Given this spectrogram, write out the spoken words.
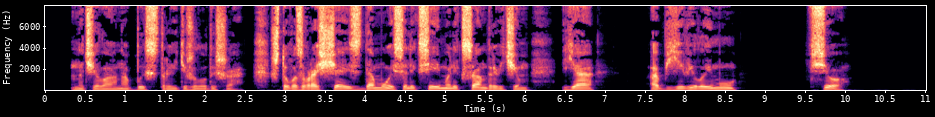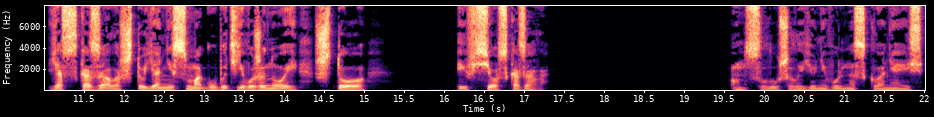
— начала она быстро и тяжело дыша, «что, возвращаясь домой с Алексеем Александровичем, я объявила ему все. Я сказала, что я не смогу быть его женой, что... И все сказала». Он слушал ее, невольно склоняясь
